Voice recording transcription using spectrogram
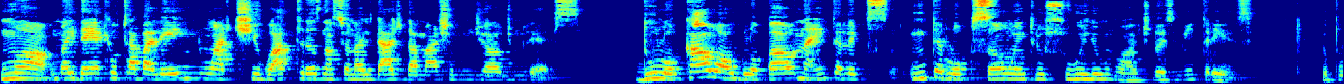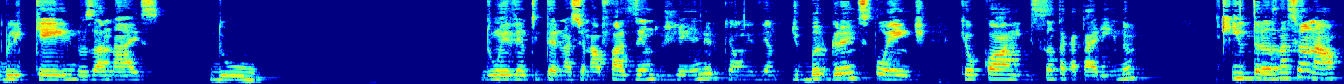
uma, uma ideia que eu trabalhei no artigo A Transnacionalidade da Marcha Mundial de Mulheres. Do local ao global na interlocução entre o Sul e o Norte, 2013. Eu publiquei nos anais do de um evento internacional Fazendo Gênero, que é um evento de grande expoente que ocorre em Santa Catarina. E o transnacional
